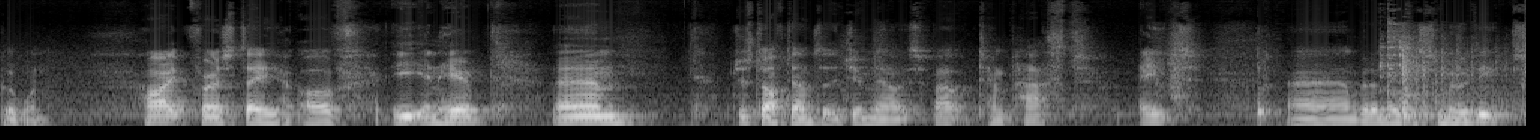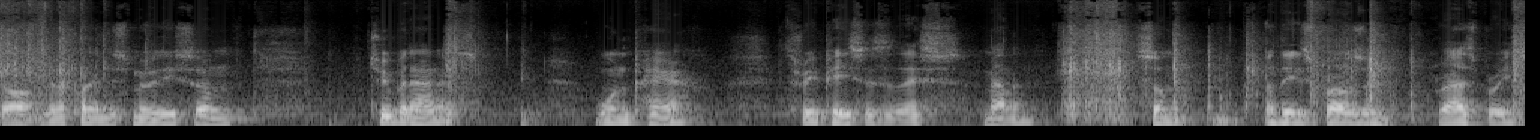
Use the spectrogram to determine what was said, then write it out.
good one. Right, first day of eating here. Um, just off down to the gym now. It's about ten past eight. Uh, I'm going to make a smoothie. So I'm going to put in the smoothie some two bananas, one pear, three pieces of this melon, some of these frozen raspberries.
